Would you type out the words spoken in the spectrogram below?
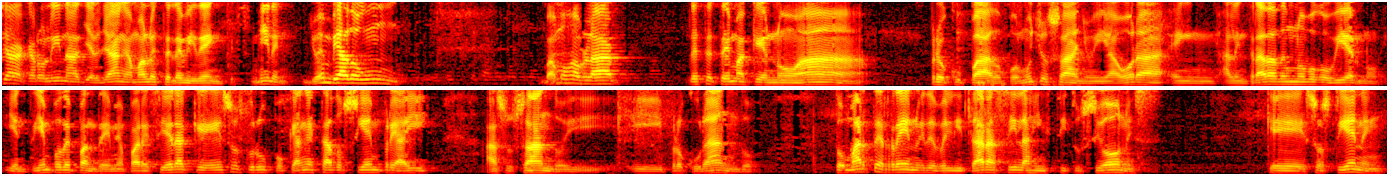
gracias a Carolina Yerjan, amables televidentes. Miren, yo he enviado un... Vamos a hablar de este tema que nos ha preocupado por muchos años y ahora en, a la entrada de un nuevo gobierno y en tiempo de pandemia, pareciera que esos grupos que han estado siempre ahí asusando y procurando tomar terreno y debilitar así las instituciones que sostienen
